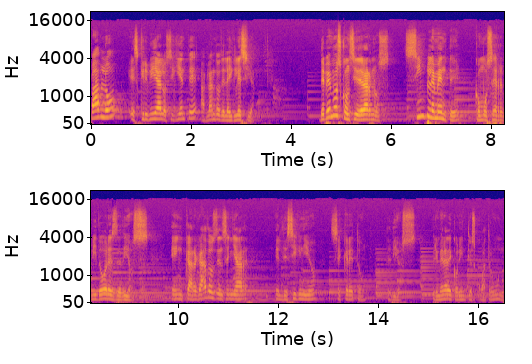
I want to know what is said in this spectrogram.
Pablo escribía lo siguiente hablando de la iglesia. Debemos considerarnos simplemente como servidores de Dios, encargados de enseñar el designio secreto de Dios. Primera de Corintios 4:1.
